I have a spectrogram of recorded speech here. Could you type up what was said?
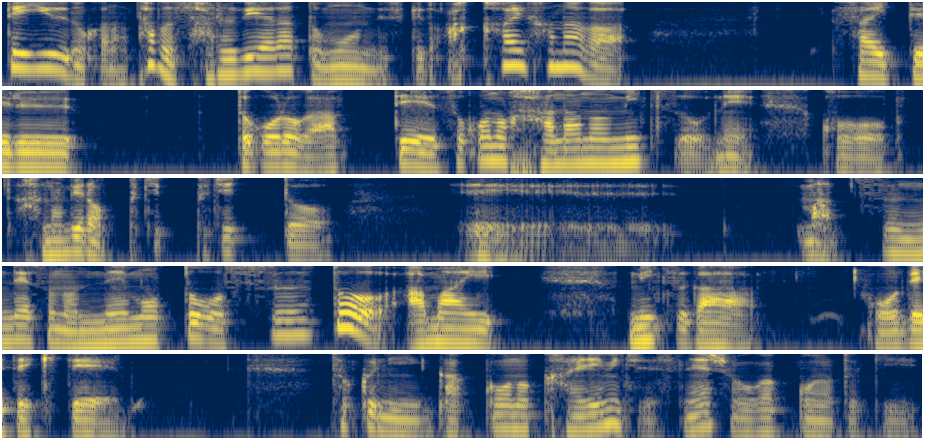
ていうのかな？多分サルビアだと思うんですけど、赤い花が咲いてるところがあって、そこの花の蜜をね、こう、花びらをプチップチッと、えー、まあ、摘んで、その根元を吸うと甘い蜜がこう出てきて、特に学校の帰り道ですね、小学校の時、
